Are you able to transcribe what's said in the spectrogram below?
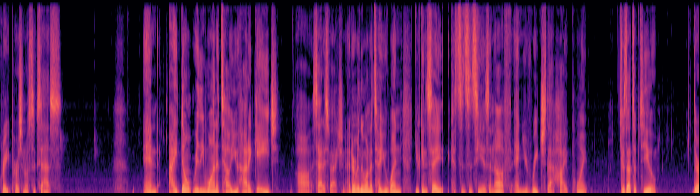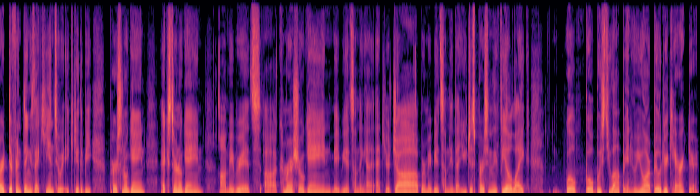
great personal success. And I don't really want to tell you how to gauge uh, satisfaction. I don't really want to tell you when you can say consistency is enough and you've reached that high point because that's up to you. There are different things that key into it. It could either be personal gain, external gain, uh, maybe it's uh, commercial gain, maybe it's something at, at your job, or maybe it's something that you just personally feel like will will boost you up in who you are, build your character.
